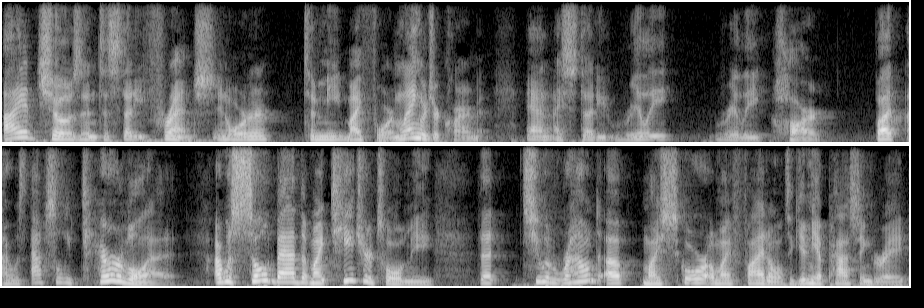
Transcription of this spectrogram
I had chosen to study French in order to meet my foreign language requirement. And I studied really, really hard. But I was absolutely terrible at it. I was so bad that my teacher told me that she would round up my score on my final to give me a passing grade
